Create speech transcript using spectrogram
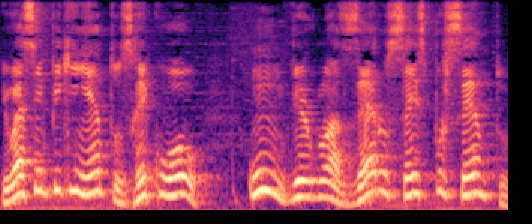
e o S&P 500 recuou 1,06%.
